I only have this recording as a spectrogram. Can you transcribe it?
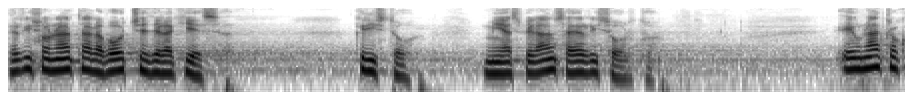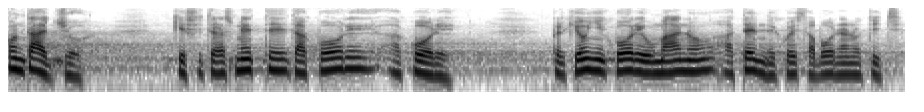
è risuonata la voce della Chiesa. Cristo, mia speranza, è risorto. È un altro contagio che si trasmette da cuore a cuore, perché ogni cuore umano attende questa buona notizia.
